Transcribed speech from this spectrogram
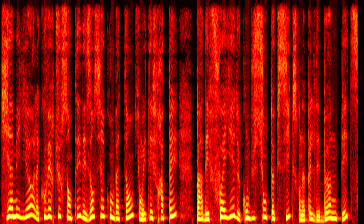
qui améliore la couverture santé des anciens combattants qui ont été frappés par des foyers de combustion toxique, ce qu'on appelle des burn pits.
